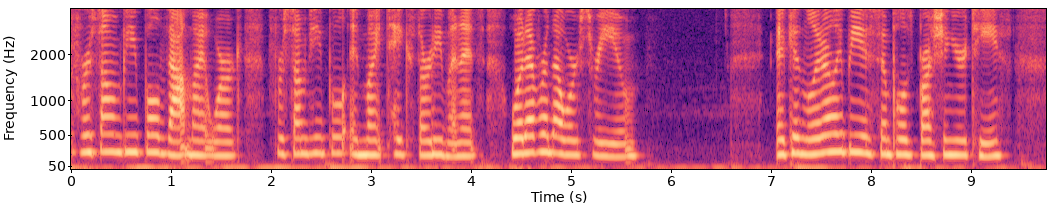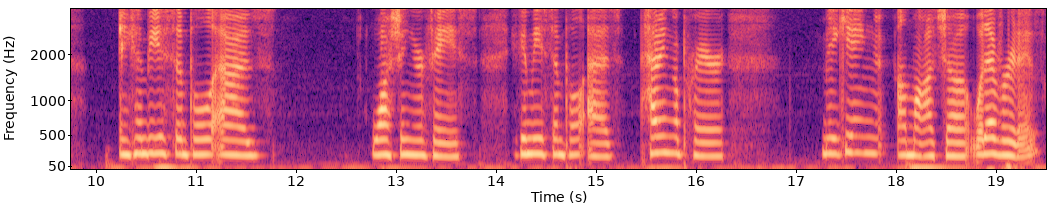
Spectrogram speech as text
for some people, that might work. For some people, it might take 30 minutes, whatever that works for you. It can literally be as simple as brushing your teeth. It can be as simple as washing your face. It can be as simple as having a prayer, making a matcha, whatever it is.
